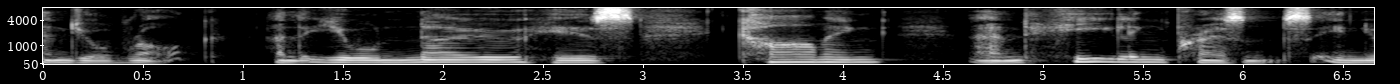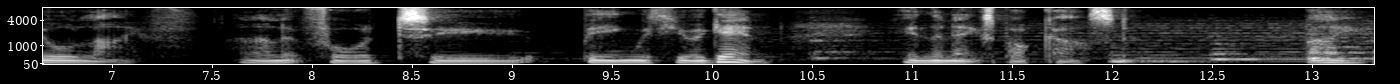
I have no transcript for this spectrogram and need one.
and your rock, and that you will know His calming and healing presence in your life. And I look forward to being with you again in the next podcast. Bye.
